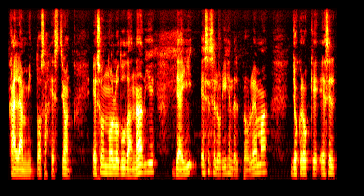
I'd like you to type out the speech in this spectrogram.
calamitosa gestión. Eso no lo duda nadie. De ahí, ese es el origen del problema. Yo creo que es el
